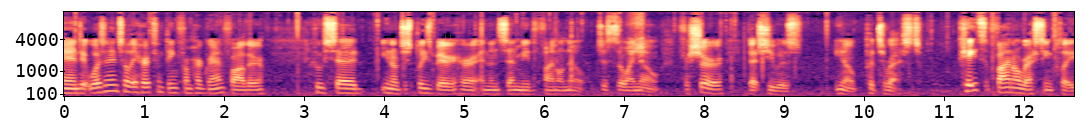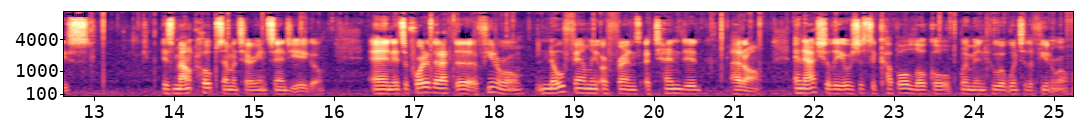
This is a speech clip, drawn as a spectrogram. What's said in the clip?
And it wasn't until they heard something from her grandfather, who said, you know, just please bury her and then send me the final note, just so I know for sure that she was, you know, put to rest. Kate's final resting place is Mount Hope Cemetery in San Diego. And it's reported that at the funeral, no family or friends attended at all. And actually, it was just a couple local women who went to the funeral.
